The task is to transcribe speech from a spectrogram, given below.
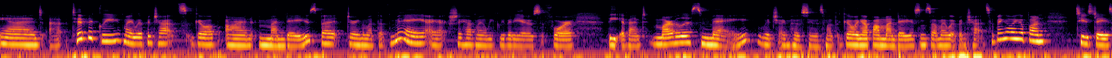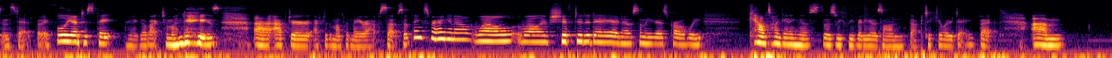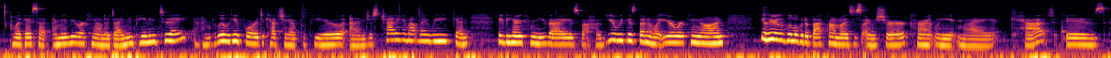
And uh, typically, my WIP and chats go up on Mondays, but during the month of May, I actually have my weekly videos for the event Marvelous May, which I'm hosting this month, going up on Mondays. And so my WIP and chats have been going up on Tuesdays instead. But I fully anticipate we're going to go back to Mondays uh, after after the month of May wraps up. So thanks for hanging out while while I've shifted a day. I know some of you guys probably count on getting those those weekly videos on that particular day, but. Um, like I said, I'm going to be working on a diamond painting today, and I'm really looking forward to catching up with you and just chatting about my week and maybe hearing from you guys about how your week has been and what you're working on. You'll hear a little bit of background noises, I'm sure. Currently, my cat is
